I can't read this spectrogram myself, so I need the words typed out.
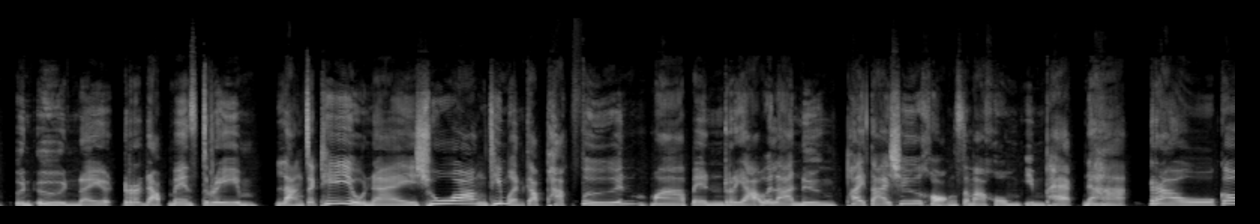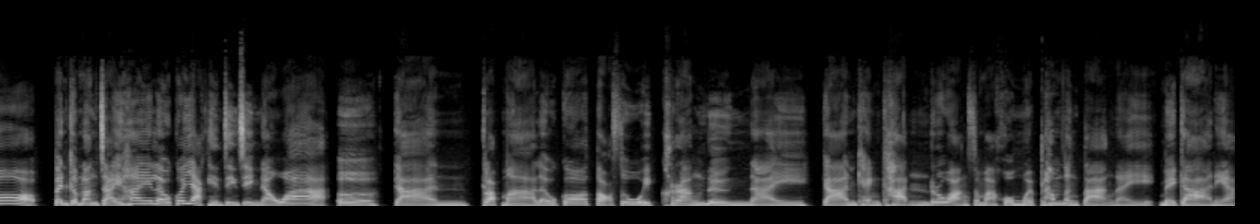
ำอื่นๆ ในระดับเมนสตรีม หลังจากที่อยู่ในช่วงที่เหมือนกับพักฟื้นมาเป็นระยะเวลาหนึ่ง ภายใต้ชื่อของสมาคม Impact นะคะเราก็เป็นกำลังใจให้แล้วก็อยากเห็นจริง ๆ นะว่า เออ การกลับมาแล้วก็ต่อสู้อีกครั้งหนึ่งในการแข่งขันระหว่างสมาคมมวยปล้ำต่างๆ ในอเมริกาเนี่ย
